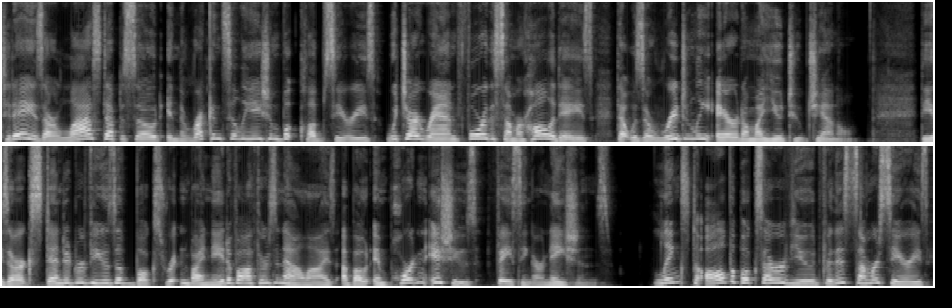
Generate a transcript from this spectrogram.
Today is our last episode in the Reconciliation Book Club series, which I ran for the summer holidays that was originally aired on my YouTube channel. These are extended reviews of books written by Native authors and allies about important issues facing our nations. Links to all the books I reviewed for this summer series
